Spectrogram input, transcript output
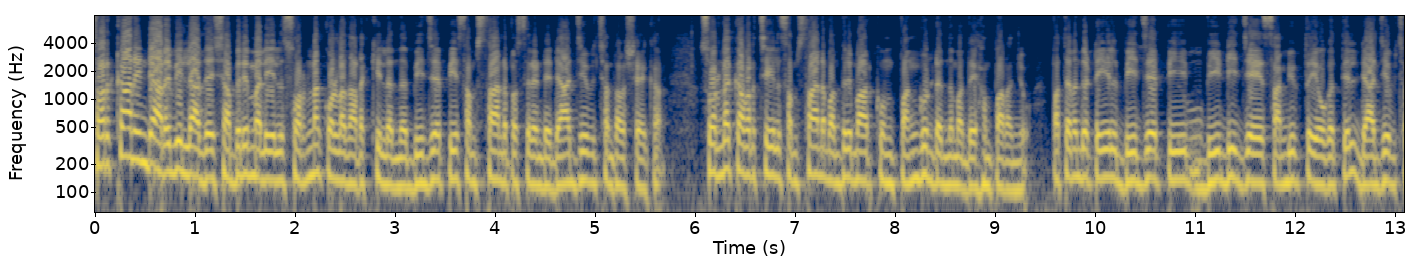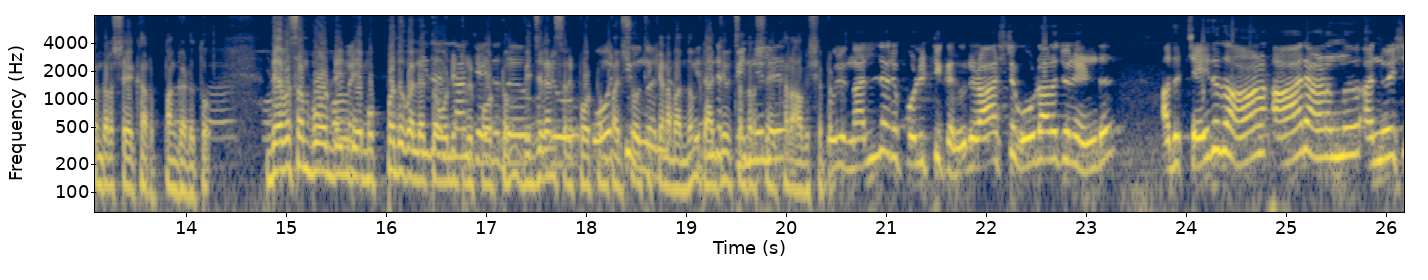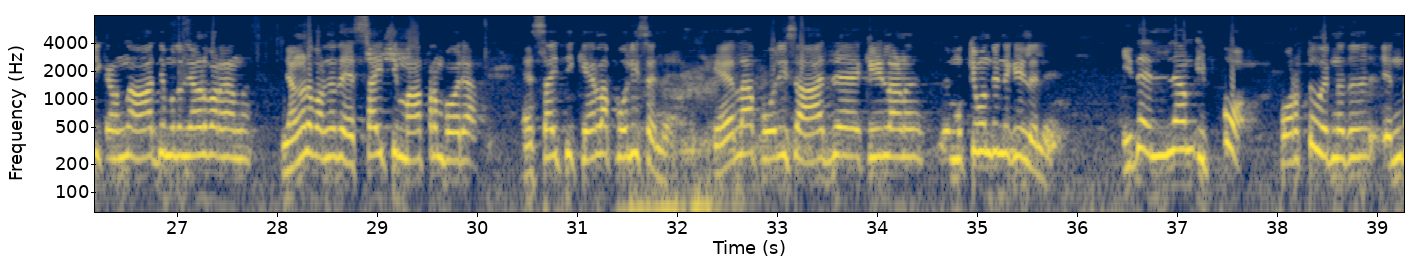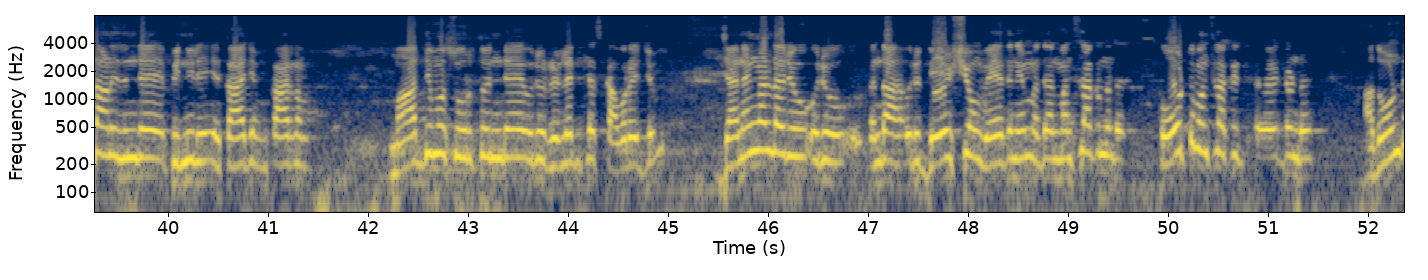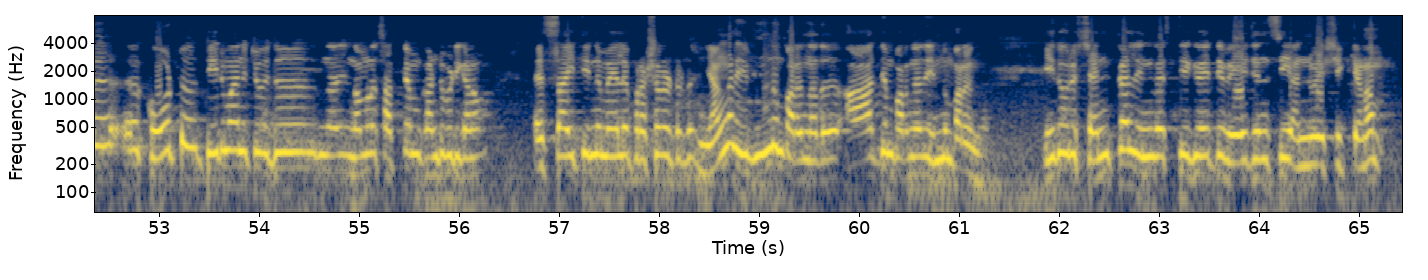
സർക്കാരിന്റെ അറിവില്ലാതെ ശബരിമലയിൽ സ്വർണക്കൊള്ള നടക്കില്ലെന്ന് ബി ജെ പി സംസ്ഥാന പ്രസിഡന്റ് രാജീവ് ചന്ദ്രശേഖർ. സ്വർണക്കവർച്ചയിൽ സംസ്ഥാന മന്ത്രിമാർക്കും പങ്കുണ്ടെന്നും അദ്ദേഹം പറഞ്ഞു. പത്തനംതിട്ടയിൽ B J P B D J സംയുക്ത യോഗത്തിൽ രാജീവ് ചന്ദ്രശേഖർ പങ്കെടുത്തു. ദേവസ്വം ബോർഡിന്റെ മുപ്പത് കൊല്ലത്തെ ഓഡിറ്റ് റിപ്പോർട്ടും വിജിലൻസ് റിപ്പോർട്ടും പരിശോധിക്കണമെന്നും രാജീവ് ചന്ദ്രശേഖർ ആവശ്യപ്പെട്ടു. നല്ലൊരു പൊളിറ്റിക്കൽ ഒരു രാഷ്ട്രീയ ഗൂഢാലോചന ഉണ്ട്. അത് ചെയ്തത് ആ- ആരാണെന്ന് അന്വേഷിക്കണം എന്ന് ആദ്യം മുതൽ ഞങ്ങൾ പറയാന്ന്. ഞങ്ങൾ പറഞ്ഞത് എസ് ഐ ടി മാത്രം പോരാ. S I T Kerala police അല്ലേ? കേരള പോലീസ് ആരുടെ കീഴിലാണ്? മുഖ്യമന്ത്രിയുടെ കീഴിലല്ലേ? ഇതെല്ലാം ഇപ്പോൾ പുറത്തു വരുന്നത് എന്താണ് ഇതിന്റെ പിന്നിലെ കാര്യം കാരണം? മാധ്യമ സുഹൃത്തിന്റെ ഒരു റിലന്റസ് കവറേജും ജനങ്ങളുടെ ഒരു ഒരു എന്താ ഒരു ദേഷ്യവും വേദനയും അത് മനസ്സിലാക്കുന്നുണ്ട്. കോർട്ട് മനസ്സിലാക്കിയിട്ടുണ്ട്. അതുകൊണ്ട് കോർട്ട് തീരുമാനിച്ചു ഇത് നമ്മൾ സത്യം കണ്ടുപിടിക്കണം. എസ് ഐ ടിന്റെ മേലെ പ്രഷർ ഇട്ടിട്ട് ഞങ്ങൾ ഇന്നും പറയുന്നത് ആദ്യം പറഞ്ഞത് ഇന്നും പറയുന്നു. ഇതൊരു സെൻട്രൽ ഇൻവെസ്റ്റിഗേറ്റീവ് ഏജൻസി അന്വേഷിക്കണം.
